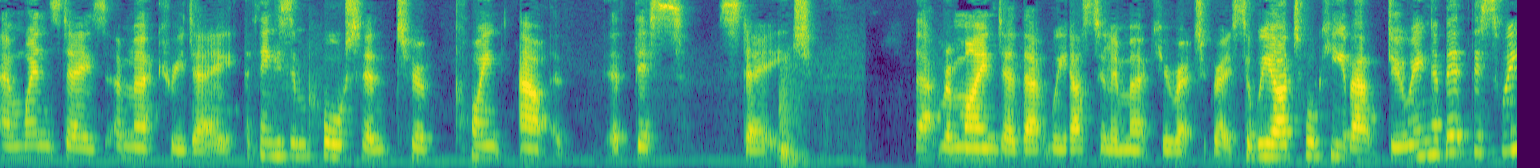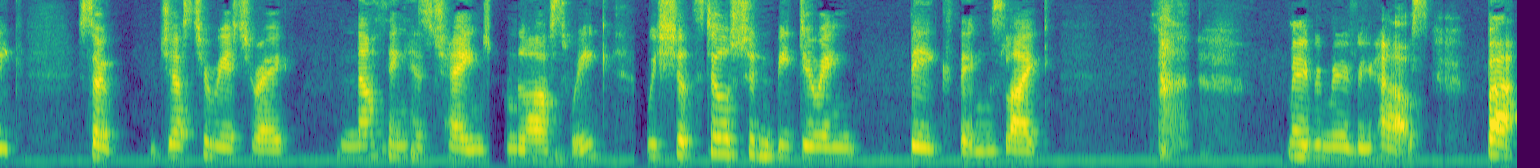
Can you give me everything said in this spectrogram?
and Wednesday's a Mercury day. I think it's important to point out at, at this stage that reminder that we are still in Mercury retrograde. So we are talking about doing a bit this week. So just to reiterate, nothing has changed from last week. We should still shouldn't be doing big things like maybe moving house, but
